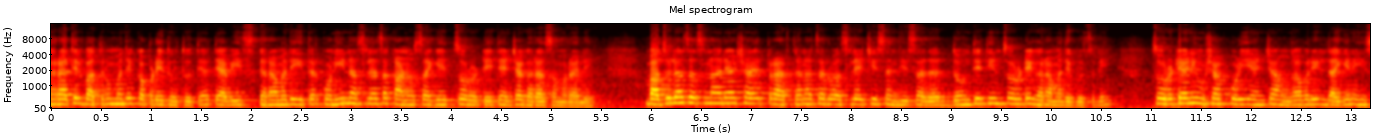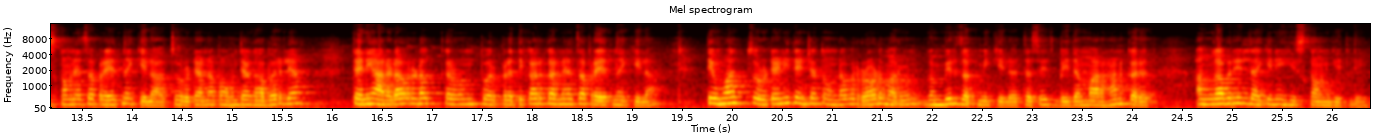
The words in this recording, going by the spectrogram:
घरातील बाथरूममध्ये कपडे धुत होत्या. त्यावेळेस घरामध्ये इतर कोणीही नसल्याचा कानोसा घेत चोरटे त्यांच्या घरासमोर आले. बाजूलाच असणाऱ्या शाळेत प्रार्थना चालू असल्याची संधी साधत दोन ते तीन चोरटे घरामध्ये घुसले. चोरट्यांनी उषा कोळी यांच्या अंगावरील दागिने हिसकावण्याचा प्रयत्न केला. चोरट्यांना पाहून त्या घाबरल्या. त्यांनी आरडाओरडा करून पर प्रतिकार करण्याचा प्रयत्न केला. तेव्हा चोरट्यांनी त्यांच्या तोंडावर रॉड मारून गंभीर जखमी केलं. तसेच बेदम मारहाण करत अंगावरील दागिने हिसकावून घेतले.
